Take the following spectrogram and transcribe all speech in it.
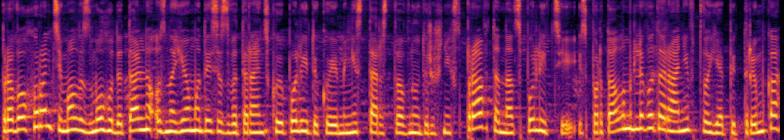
Правоохоронці мали змогу детально ознайомитися з ветеранською політикою Міністерства внутрішніх справ та Нацполіції із порталом для ветеранів Твоя підтримка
